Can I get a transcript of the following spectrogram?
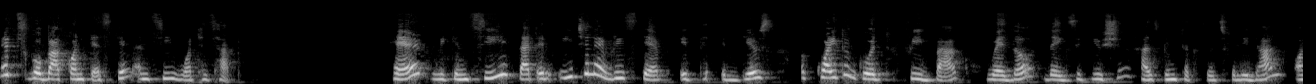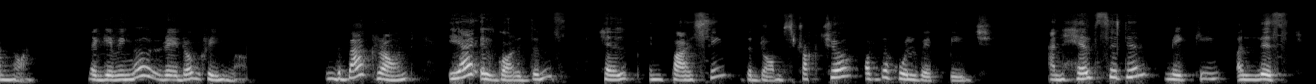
Let's go back on Testim and see what has happened. Here we can see that in each and every step, it, it gives a quite a good feedback whether the execution has been successfully done or not by giving a red or green mark. In the background, AI algorithms help in parsing the DOM structure of the whole web page and helps it in making a list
